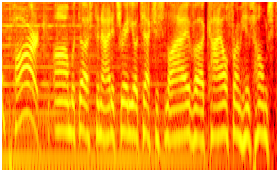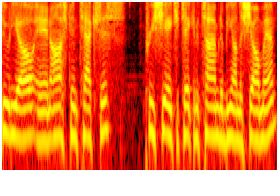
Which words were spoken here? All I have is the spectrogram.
Kyle Park um, with us tonight. It's Radio Texas Live. Uh, Kyle from his home studio in Austin, Texas. Appreciate you taking the time to be on the show, man.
